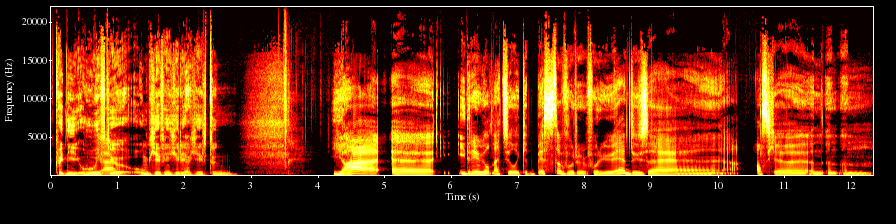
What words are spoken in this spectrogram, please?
Ik weet niet, hoe heeft Ja. je omgeving gereageerd toen? Ja, eh, iedereen wil natuurlijk het beste voor, voor je. Hè? Dus eh, als je een, een, een,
